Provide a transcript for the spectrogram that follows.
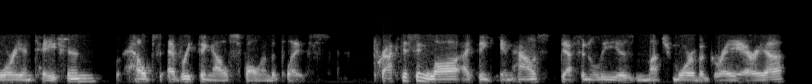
orientation helps everything else fall into place. Practicing law, I think in-house definitely is much more of a gray area,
